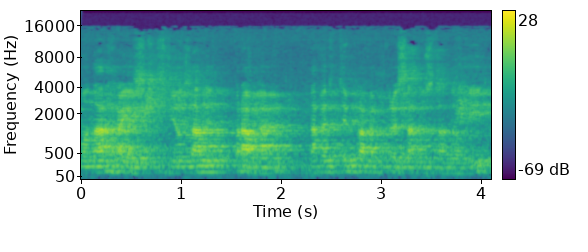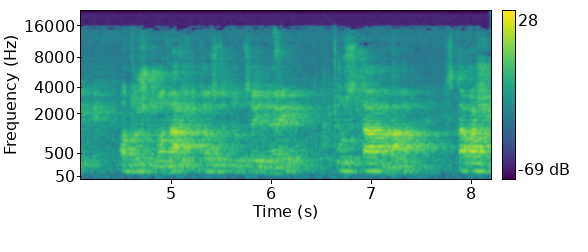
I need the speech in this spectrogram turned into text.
monarcha jest związany prawem, nawet tym prawem, które sam stanowi. Otóż w monarchii konstytucyjnej ustawa stała się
